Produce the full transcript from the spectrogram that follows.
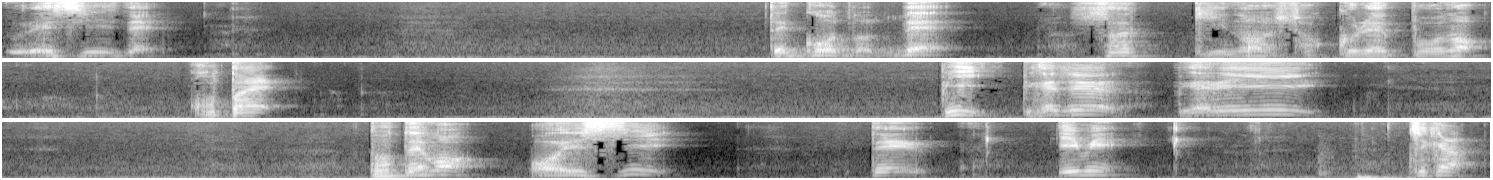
嬉しいぜ。ってことで、さっきの食レポの答え。ピピカチュウピカピーとても美味しいっていう意味。力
